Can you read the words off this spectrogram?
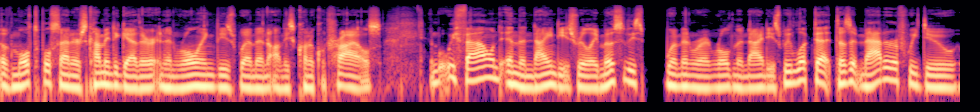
of multiple centers coming together and enrolling these women on these clinical trials. And what we found in the 90s, really, most of these women were enrolled in the 90s. We looked at does it matter if we do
